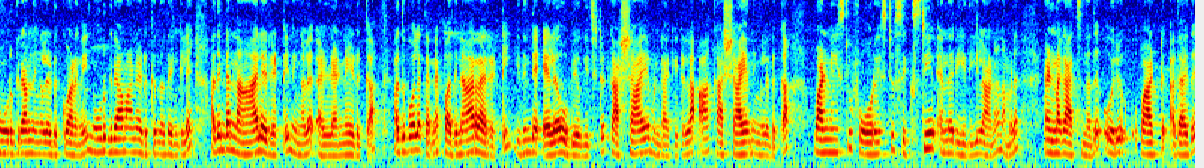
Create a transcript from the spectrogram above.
നൂറ് ഗ്രാം നിങ്ങൾ എടുക്കുകയാണെങ്കിൽ നൂറ് ഗ്രാമാണ് എടുക്കുന്നതെങ്കിൽ അതിന്റെ നാലിരട്ടി നിങ്ങൾ എള്ളെണ്ണ എടുക്കുക. അതുപോലെ തന്നെ പതിനാറ് ഇരട്ടി ഇതിന്റെ ഇല ഉപയോഗിച്ചിട്ട് കഷായം ഉണ്ടാക്കിയിട്ടുള്ള ആ കഷായം നിങ്ങൾ എടുക്കുക. One is to four is to sixteen എന്ന രീതിയിലാണ് നമ്മൾ എണ്ണ കാച്ചുന്നത്. ഒരു പാട്ട് അതായത്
